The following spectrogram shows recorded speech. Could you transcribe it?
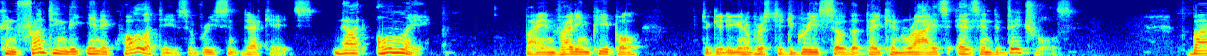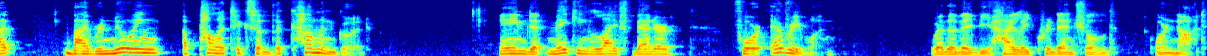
confronting the inequalities of recent decades, not only by inviting people to get a university degree so that they can rise as individuals, but by renewing a politics of the common good aimed at making life better for everyone, whether they be highly credentialed or not.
